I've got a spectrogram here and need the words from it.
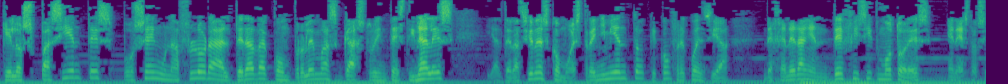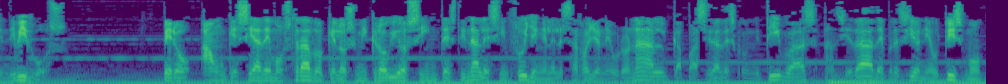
que los pacientes poseen una flora alterada con problemas gastrointestinales y alteraciones como estreñimiento que con frecuencia degeneran en déficit motores en estos individuos. Pero aunque se ha demostrado que los microbios intestinales influyen en el desarrollo neuronal, capacidades cognitivas, ansiedad, depresión y autismo,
